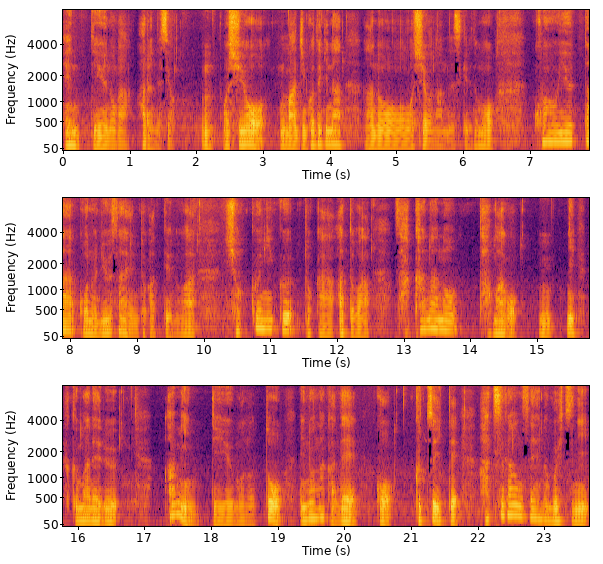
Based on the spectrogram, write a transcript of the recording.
塩っていうのがあるんですよ。うん、お塩、まあ人工的な、あの、お塩なんですけれども、こういったこの硫酸塩とかっていうのは、食肉とか、あとは魚の卵、うん、に含まれるアミンっていうものと胃の中でこうくっついて発がん性の物質に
